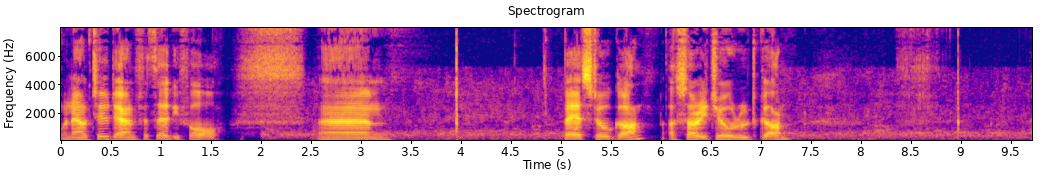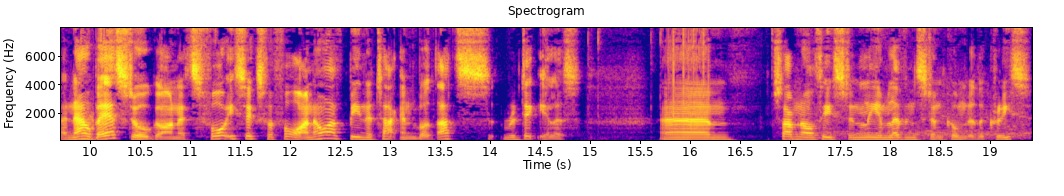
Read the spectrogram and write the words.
We're now two down for 34. Um, Bairstow gone. Oh, sorry, Joe Root gone. And now Bairstow gone. It's 46 for 4. I know I've been attacking, but that's ridiculous. Um, Sam Northeast and Liam Livingstone come to the crease.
